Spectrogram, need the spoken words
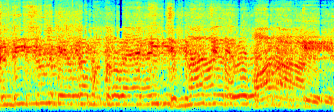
ਕੰਡੀਸ਼ਨਲ ਬੇਲ ਦਾ ਮਤਲਬ ਹੈ ਕਿ ਜਿੰਨਾ ਚਿਰ ਉਹ ਬਾਹਰ ਆ ਕੇ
